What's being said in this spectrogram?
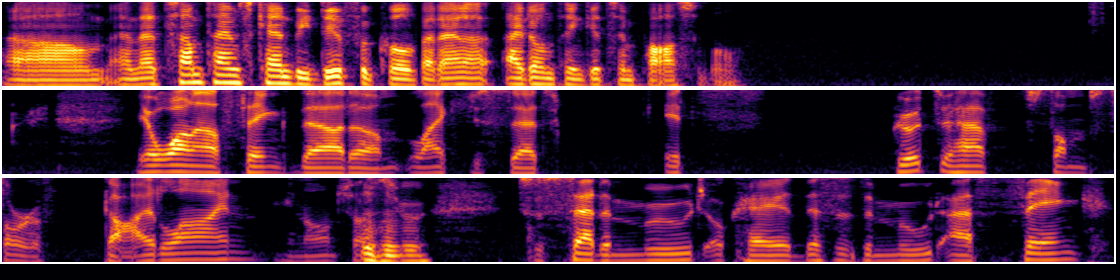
Um, and that sometimes can be difficult, but I, I don't think it's impossible. Yeah, well, I think that, um, like you said, it's good to have some sort of guideline, you know, just mm-hmm. to to set a mood. Okay, this is the mood I think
